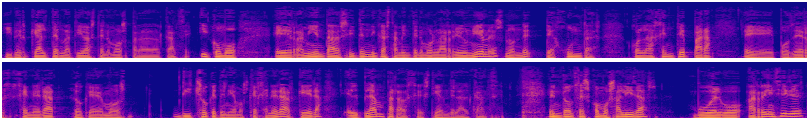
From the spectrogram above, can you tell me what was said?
y ver qué alternativas tenemos para el alcance. Y como herramientas y técnicas también tenemos las reuniones donde te juntas con la gente para eh, poder generar lo que hemos dicho que teníamos que generar, que era el plan para la gestión del alcance. Entonces, como salidas, vuelvo a reincidir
